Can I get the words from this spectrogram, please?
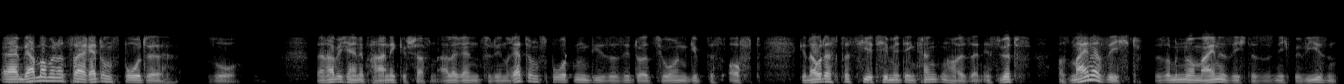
äh, wir haben aber nur zwei Rettungsboote. So. Dann habe ich eine Panik geschaffen. Alle rennen zu den Rettungsbooten. Diese Situation gibt es oft. Genau das passiert hier mit den Krankenhäusern. Es wird aus meiner Sicht, das ist aber nur meine Sicht, das ist nicht bewiesen,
